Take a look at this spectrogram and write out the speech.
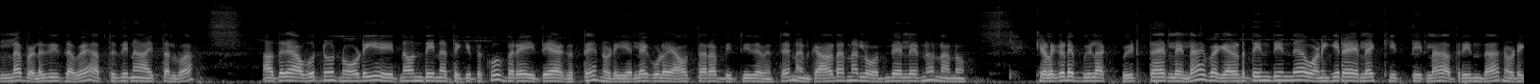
ಎಲ್ಲ ಬೆಳೆದಿದ್ದಾವೆ. ಹತ್ತು ದಿನ ಆಯ್ತಲ್ವ? ಆದರೆ ಅವ್ರನ್ನೂ ನೋಡಿ ಇನ್ನೊಂದು ದಿನ ತೆಗಿಬೇಕು. ಬರೀ ಇದೇ ಆಗುತ್ತೆ. ನೋಡಿ ಎಲೆಗಳು ಯಾವ ಥರ ಬಿದ್ದಿದ್ದಾವೆ ಅಂತ. ನನ್ನ ಗಾರ್ಡನಲ್ಲಿ ಒಂದು ಎಲೆನೂ ನಾನು ಕೆಳಗಡೆ ಬೀಳಕ್ಕೆ ಬಿಡ್ತಾ ಇರಲಿಲ್ಲ. ಇವಾಗ ಎರಡು ದಿನದಿಂದ ಒಣಗಿರೋ ಎಲೆ ಕಿತ್ತಿಲ್ಲ. ಅದರಿಂದ ನೋಡಿ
